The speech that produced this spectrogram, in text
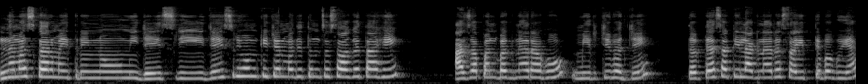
नमस्कार मैत्रिणींनो मी जयश्री. जयश्री होम किचनमध्ये तुमचं स्वागत आहे. आज आपण बघणार आहोत मिरची भजे. तर त्यासाठी लागणारं साहित्य बघूया.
